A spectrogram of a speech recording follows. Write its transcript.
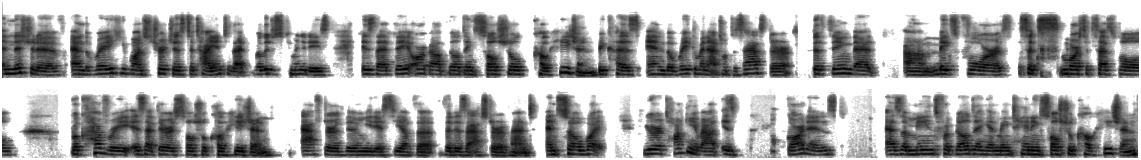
initiative and the way he wants churches to tie into that religious communities is that they are about building social cohesion because in the wake of a natural disaster the thing that um, makes for more successful recovery is that there is social cohesion after the immediacy of the, the disaster event. And so, what you're talking about is gardens as a means for building and maintaining social cohesion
